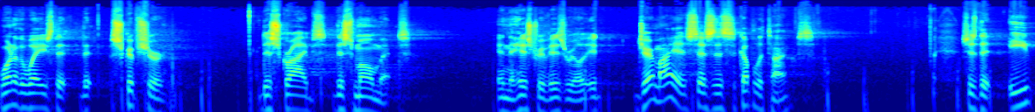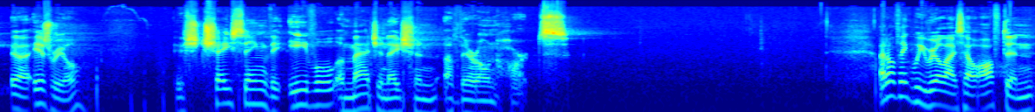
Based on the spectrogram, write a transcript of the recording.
One of the ways that, that Scripture describes this moment in the history of Israel, it, Jeremiah says this a couple of times. Says that uh, Israel is chasing the evil imagination of their own hearts. I don't think we realize how often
